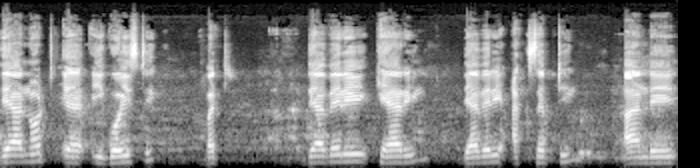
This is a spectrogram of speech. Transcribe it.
They are not uh, egoistic, but they are very caring. They are very accepting and they,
